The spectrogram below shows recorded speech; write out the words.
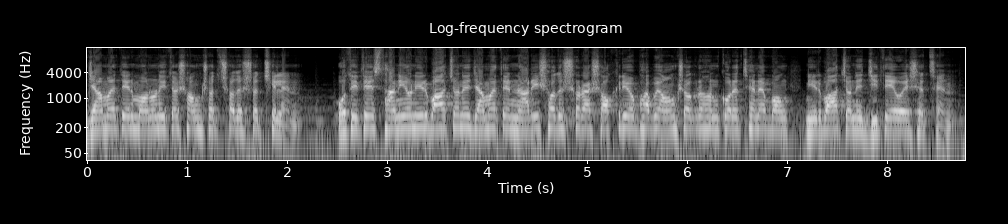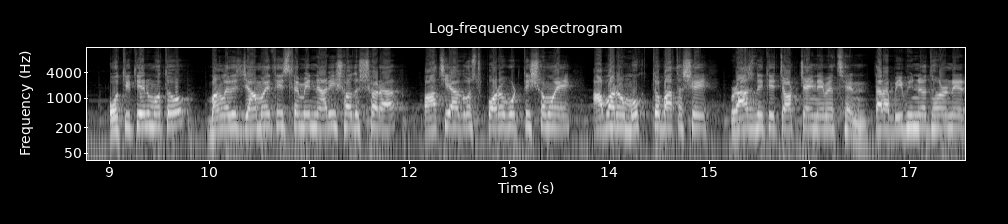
জামায়াতের মনোনীত সংসদ সদস্য ছিলেন। অতীতে স্থানীয় নির্বাচনে জামায়াতের নারী সদস্যরা সক্রিয়ভাবে অংশগ্রহণ করেছেন এবং নির্বাচনে জিতেও এসেছেন। অতীতের মতো বাংলাদেশ জামায়াত ইসলামীর নারী সদস্যরা পাঁচই আগস্ট পরবর্তী সময়ে আবারও মুক্ত বাতাসে রাজনীতি চর্চায় নেমেছেন। তারা বিভিন্ন ধরনের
